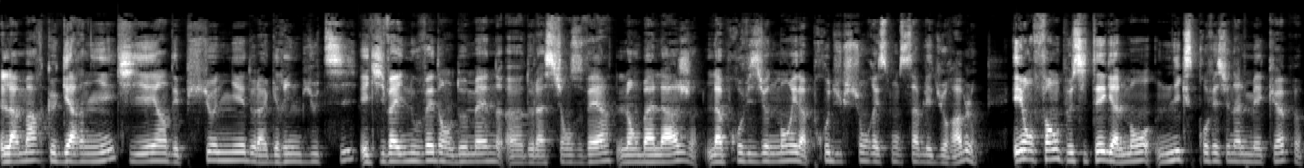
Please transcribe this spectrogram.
la marque Garnier, qui est un des pionniers de la green beauty et qui va innover dans le domaine euh, de la science verte, l'emballage, l'approvisionnement et la production responsable et durable. Et enfin, on peut citer également NYX Professional Makeup,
